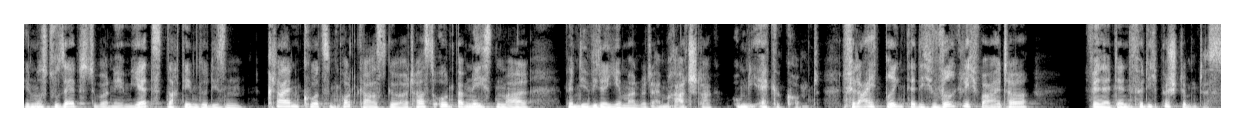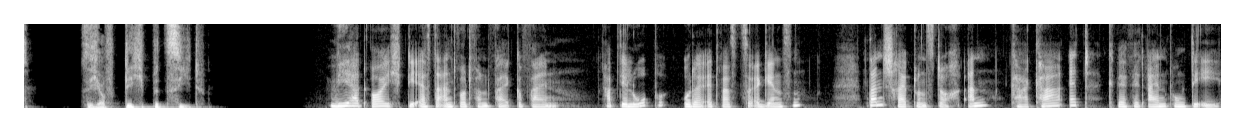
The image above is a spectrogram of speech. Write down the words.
den musst du selbst übernehmen. Jetzt, nachdem du diesen kleinen kurzen Podcast gehört hast und beim nächsten Mal, wenn dir wieder jemand mit einem Ratschlag um die Ecke kommt. Vielleicht bringt er dich wirklich weiter, wenn er denn für dich bestimmt ist, sich auf dich bezieht. Wie hat euch die erste Antwort von Falk gefallen? Habt ihr Lob oder etwas zu ergänzen? Dann schreibt uns doch an kk.querfeldein.de.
